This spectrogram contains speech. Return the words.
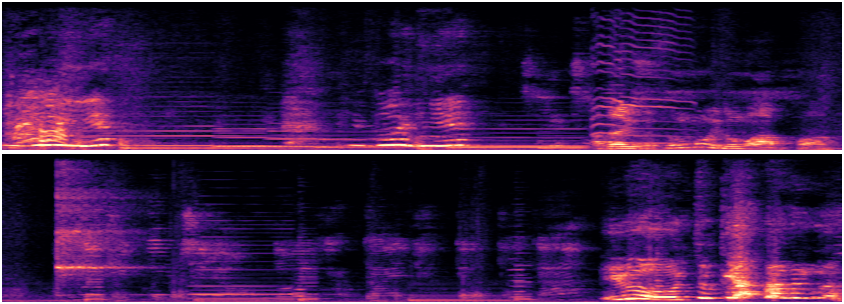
비보이해? 비보이해? 아나 이거 손목이 너무 아파. 이거 어떻게 하는 거야?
